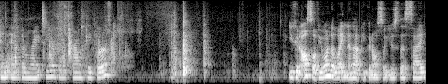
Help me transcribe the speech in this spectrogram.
and add them right to your background paper. You can also, if you wanted to lighten it up, you can also use this side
